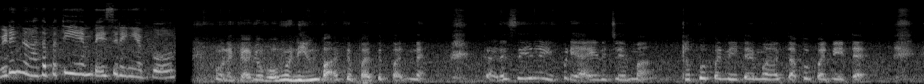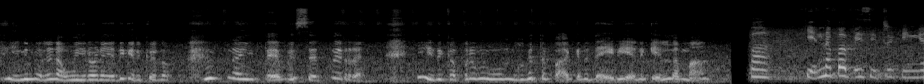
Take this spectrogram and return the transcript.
விடுங்க அதை பத்தி ஏன் பேசுறீங்க இப்போ? உனக்காக ஒவ்வொன்றையும் பார்த்து பார்த்து பண்ணேன் கடைசியில் இப்படி ஆயிடுச்சேம்மா. தப்பு பண்ணிட்டேம்மா தப்பு பண்ணிட்டேன். இனிமேல் நான் உயிரோட எதுக்கு இருக்கணும்? நான் இப்போ போய் செத்துடுறேன். இதுக்கப்புறமும் உன் முகத்தை பார்க்குற தைரியம் எனக்கு இல்லைம்மா. என்னப்பா பேசிட்டு இருக்கீங்க?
